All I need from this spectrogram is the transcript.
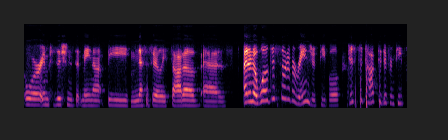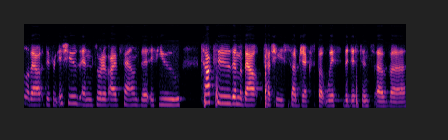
or in positions that may not be necessarily thought of as I don't know. Well, just sort of a range of people, just to talk to different people about different issues. And sort of, I've found that if you talk to them about touchy subjects, but with the distance of, uh,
